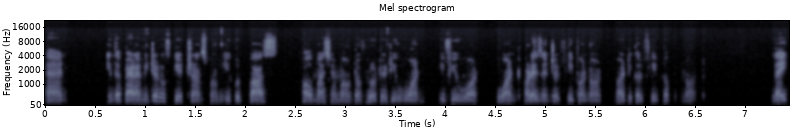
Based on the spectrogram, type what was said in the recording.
And in the parameter of get transform you could pass how much amount of rotate you want if you want, want horizontal flip or not vertical flip or not. Like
